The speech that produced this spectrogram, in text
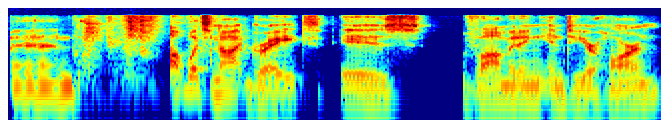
and uh, what's not great is vomiting into your horn.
